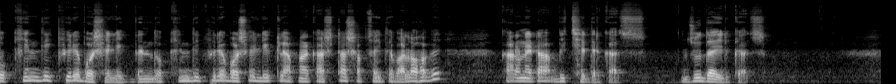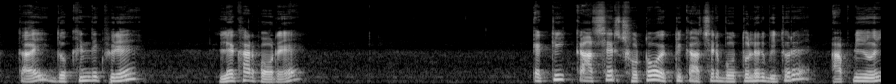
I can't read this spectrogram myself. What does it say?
দক্ষিণ দিক ফিরে বসে লিখবেন। দক্ষিণ দিক ফিরে বসে লিখলে আপনার কাজটা সবচাইতে ভালো হবে, কারণ এটা বিচ্ছেদের কাজ জুদাইয়ের কাজ। তাই দক্ষিণ দিক ফিরে লেখার পরে একটি কাছের ছোট, একটি কাছের বোতলের ভিতরে আপনি ওই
